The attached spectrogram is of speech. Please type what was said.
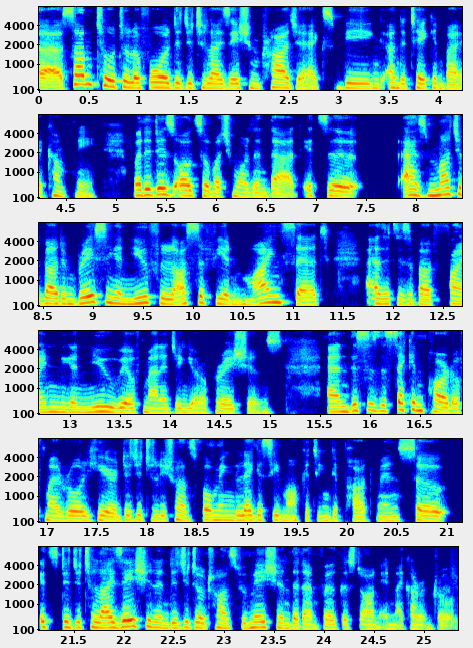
uh, sum total of all digitalization projects being undertaken by a company. But it is also much more than that. It's a, as much about embracing a new philosophy and mindset as it is about finding a new way of managing your operations. And this is the second part of my role here, digitally transforming legacy marketing departments. So it's digitalization and digital transformation that I'm focused on in my current role.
